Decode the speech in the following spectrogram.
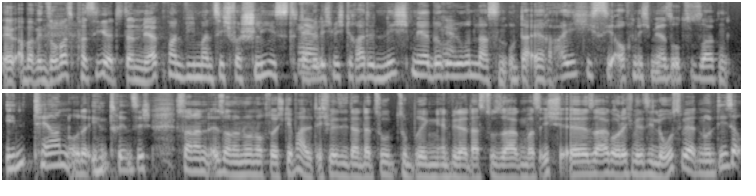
äh, aber wenn sowas passiert, dann merkt man, wie man sich verschließt. Da will ich mich gerade nicht mehr berühren lassen. Und da erreiche ich Sie auch nicht mehr sozusagen intern oder intrinsisch, sondern, sondern nur noch durch Gewalt. Ich will Sie dann dazu zu bringen, entweder das zu sagen, was ich äh, sage, oder ich will sie loswerden. Und dieser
